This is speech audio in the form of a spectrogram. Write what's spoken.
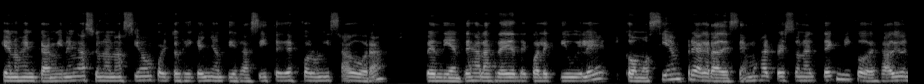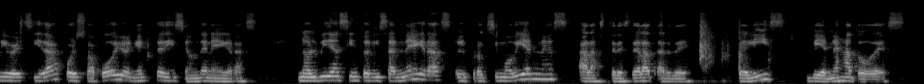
que nos encaminen hacia una nación puertorriqueña antirracista y descolonizadora, pendientes a las redes de Colectivo ILE. Y como siempre, agradecemos al personal técnico de Radio Universidad por su apoyo en esta edición de Negras. No olviden sintonizar Negras el próximo viernes a las 3 de la tarde. Feliz viernes a todos.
